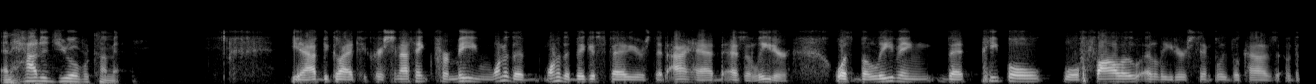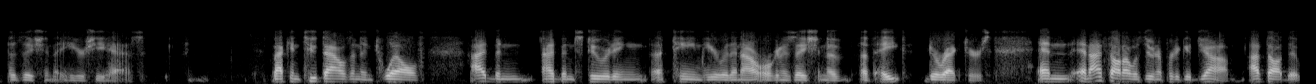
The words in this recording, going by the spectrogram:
and how did you overcome it? Yeah, I'd be glad to, Christian. I think for me, one of the one of the biggest failures that I had as a leader was believing that people will follow a leader simply because of the position that he or she has. Back in 2012, I'd been I'd been stewarding a team here within our organization of of eight directors, and and I thought I was doing a pretty good job. I thought that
